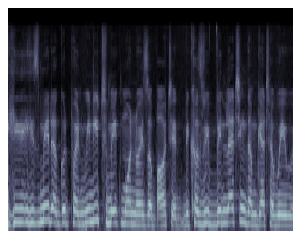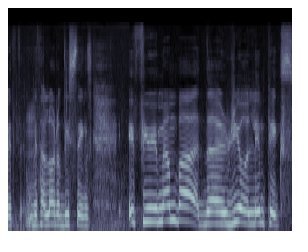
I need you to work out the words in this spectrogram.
he, he's made a good point. We need to make more noise about it because we've been letting them get away with, with a lot of these things. If you remember the Rio Olympics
